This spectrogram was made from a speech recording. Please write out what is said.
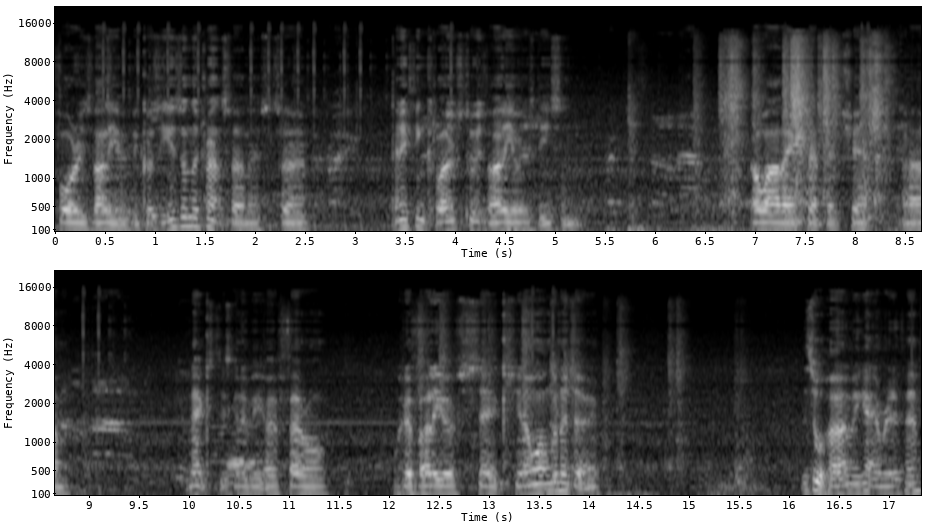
For his value, because he is on the transfer list, so anything close to his value is decent. Oh wow, they accepted shit. Um, next is going to be O'Farrell with a value of 6. You know what I'm going to do? This will hurt me getting rid of him.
